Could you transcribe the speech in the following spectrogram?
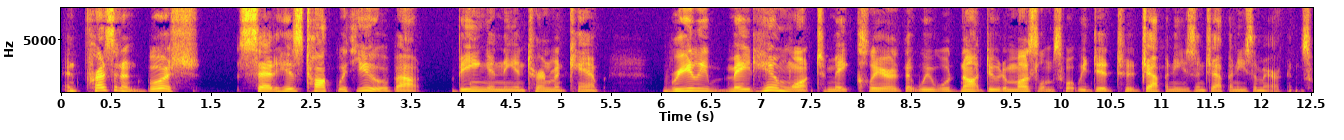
And President Bush said his talk with you about being in the internment camp really made him want to make clear that we would not do to Muslims what we did to Japanese and Japanese Americans.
